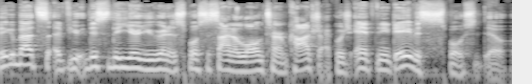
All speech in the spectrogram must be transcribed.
Think about if you this is the year you're gonna supposed to sign a long term contract, which Anthony Davis is supposed to do.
